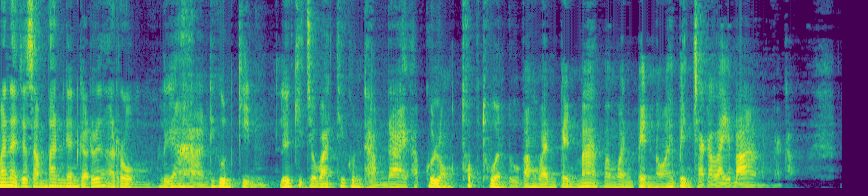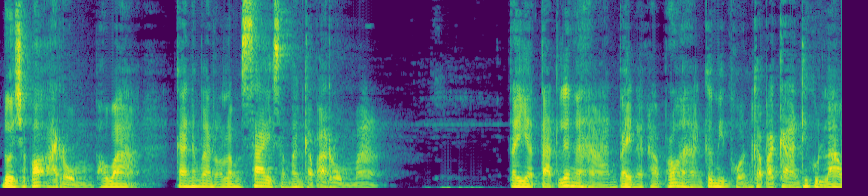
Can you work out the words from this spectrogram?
มันอาจจะสัมพันธ์กันกับเรื่องอารมณ์หรืออาหารที่คุณกิน หรือกิจวัตรที่คุณทำได้ครับ คุณลองทบทวนดูบางวันเป็นมากบางวันเป็นน้อยเป็นจากอะไรบ้างนะครับ โดยเฉพาะอารมณ์ เพราะว่าการทำงานของลำไส้สัมพันธ์กับอารมณ์มาก แต่อย่าตัดเรื่องอาหารไปนะครับ เพราะอาหารก็มีผลกับอาการที่คุณเล่า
